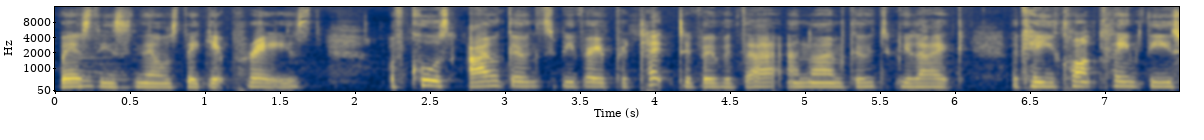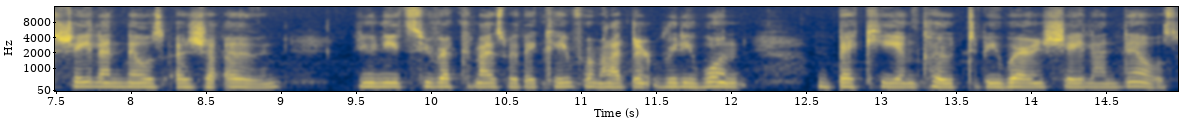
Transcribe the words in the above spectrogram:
wears mm-hmm. these nails, they get praised of course, I'm going to be very protective over that. And I'm going to be like, okay, you can't claim these Shayland nails as your own. You need to recognize where they came from. And I don't really want Becky and Co to be wearing Shayland nails.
